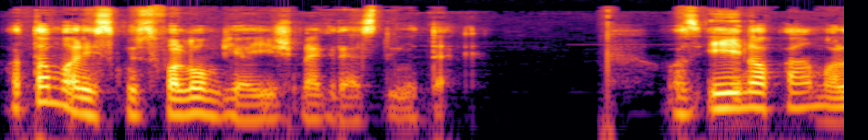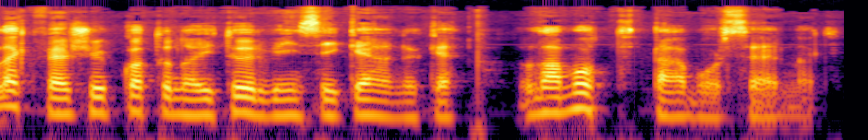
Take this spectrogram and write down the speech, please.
A tamariszkuszfa lombjai is megrezdültek. Az én apám a legfelsőbb katonai törvényszék elnöke, Lamott táborszernagy.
